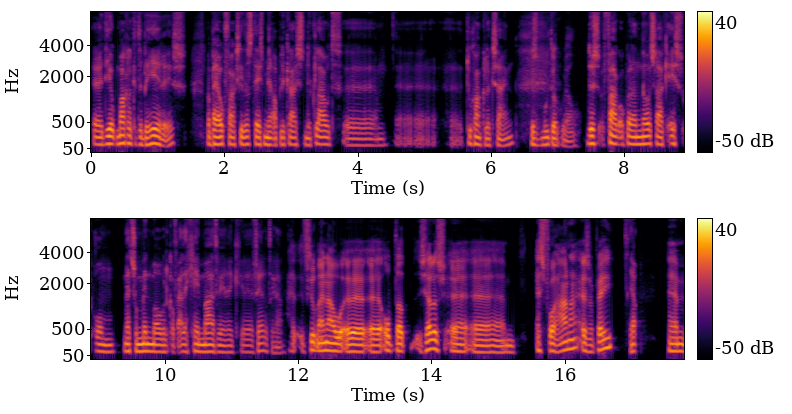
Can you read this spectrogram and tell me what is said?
eh, die ook makkelijker te beheren is. Waarbij je ook vaak ziet dat steeds meer applicaties in de cloud eh, eh, toegankelijk zijn. dus het moet ook wel. Dus vaak ook wel een noodzaak is om met zo min mogelijk of eigenlijk geen maatwerk verder te gaan. Het viel mij nou op dat zelfs eh, eh, S4HANA, SAP, Ja. ehm,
